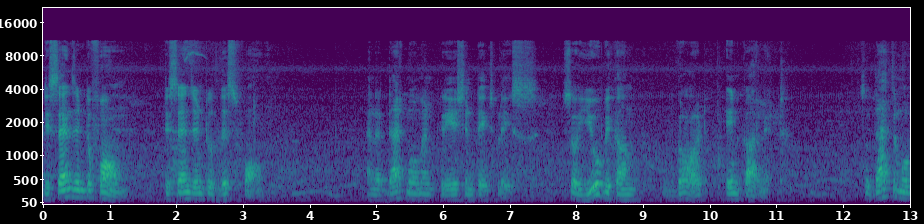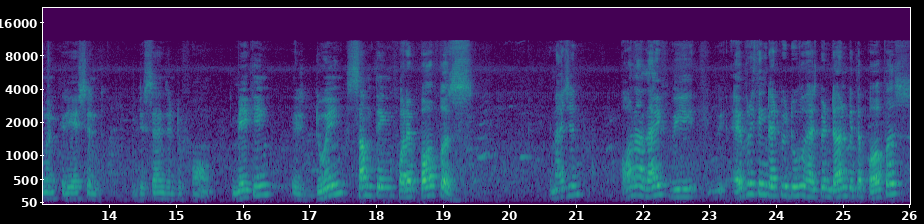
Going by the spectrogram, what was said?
Descends into form, descends into this form. And at that moment, creation takes place. So you become God incarnate. So that's the moment creation descends into form. Making is doing something for a purpose. Imagine all our life we, we, everything that we do has been done with a purpose.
